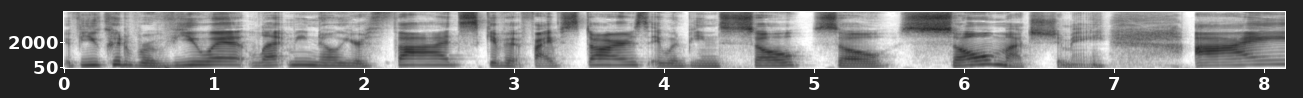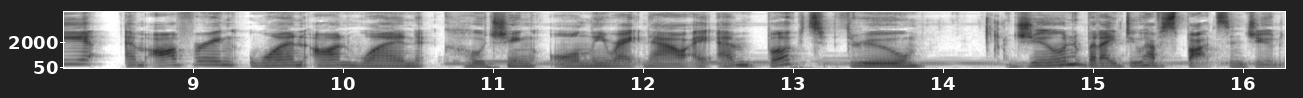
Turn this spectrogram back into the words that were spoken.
if you could review it, let me know your thoughts, give it five stars. It would mean so, so, so much to me. I am offering one on one coaching only right now. I am booked through June, but I do have spots in June.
